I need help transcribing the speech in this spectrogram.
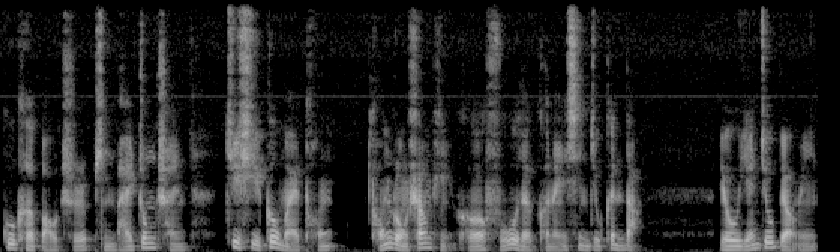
顾客保持品牌忠诚，继续购买同同种商品和服务的可能性就更大。有研究表明，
